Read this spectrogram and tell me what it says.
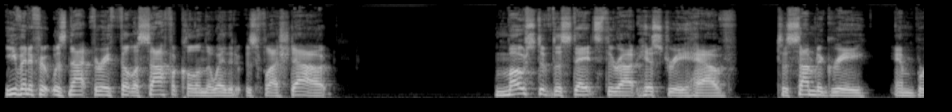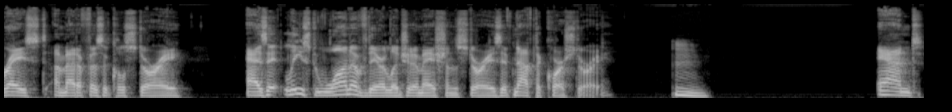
even if it was not very philosophical in the way that it was fleshed out most of the states throughout history have to some degree embraced a metaphysical story as at least one of their legitimation stories, if not the core story. Mm. And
